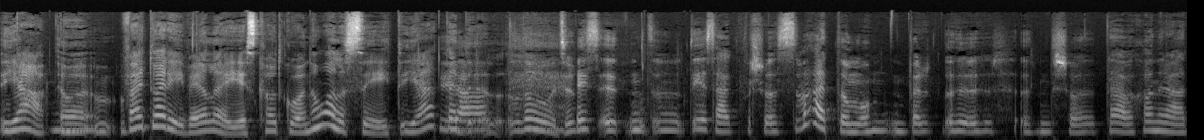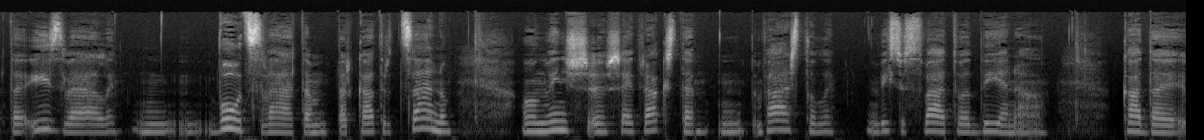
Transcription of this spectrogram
Jā, mm. vai tu arī vēlējies kaut ko nolasīt? Jā, tad Jā. lūdzu. Es e, iesāku par šo svētumu, par šo tēva honorāta izvēli būt svētam par katru cenu. Un viņš eh, šeit raksta vēstuli visu svēto dienā kādai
